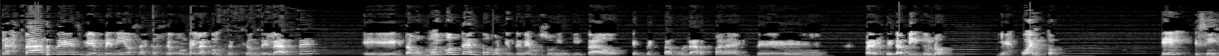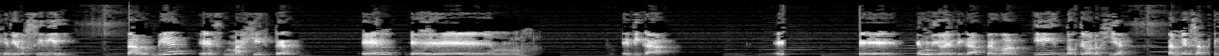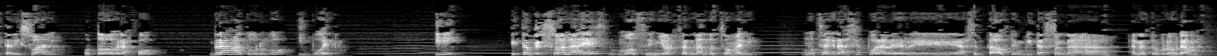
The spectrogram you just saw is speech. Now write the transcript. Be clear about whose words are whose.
Speaker 1: Buenas tardes, bienvenidos a esta segunda de la concepción del arte. Eh, estamos muy contentos porque tenemos un invitado espectacular para este, para este capítulo. Les cuento, él es ingeniero civil, también es magíster en eh, ética, eh, en bioética, perdón, y teología. También es artista visual, fotógrafo, dramaturgo y poeta. Y esta persona es Monseñor Fernando Chomalí. Muchas gracias por haber eh, aceptado esta invitación a, nuestro programa.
